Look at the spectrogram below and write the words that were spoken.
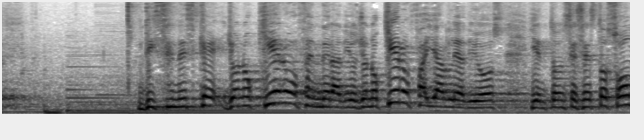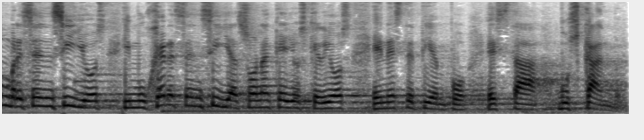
Dicen es que yo no quiero ofender a Dios, yo no quiero fallarle a Dios. Y entonces estos hombres sencillos y mujeres sencillas son aquellos que Dios en este tiempo está buscando.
